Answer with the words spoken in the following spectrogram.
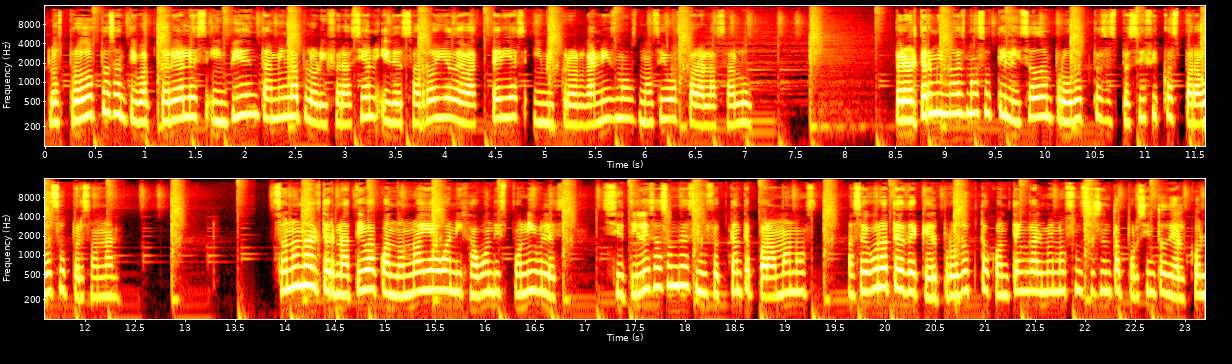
Los productos antibacteriales impiden también la proliferación y desarrollo de bacterias y microorganismos nocivos para la salud. Pero el término es más utilizado en productos específicos para uso personal. Son una alternativa cuando no hay agua ni jabón disponibles. Si utilizas un desinfectante para manos, asegúrate de que el producto contenga al menos un 60% de alcohol.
